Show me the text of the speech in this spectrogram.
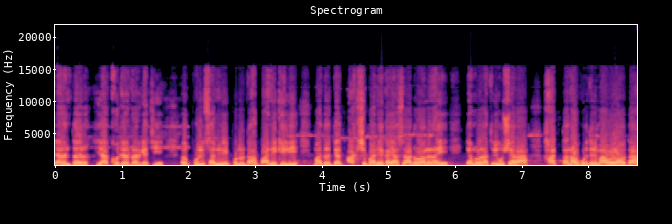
त्यानंतर या खोदलेल्या दर्ग्याची पोलिसांनी पूर्णतः पाहणी केली. मात्र त्यात आक्षेपार्ह काही असं आढळून आलं नाही. त्यामुळे रात्री उशिरा हा तणाव कुठेतरी मावळला होता.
